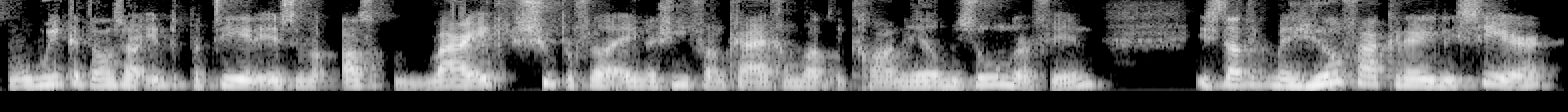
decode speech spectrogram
hoe ik het dan zou interpreteren, is als, waar ik superveel energie van krijg en wat ik gewoon heel bijzonder vind, is dat ik me heel vaak realiseer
